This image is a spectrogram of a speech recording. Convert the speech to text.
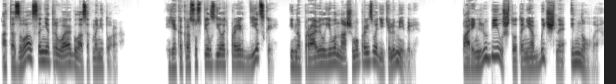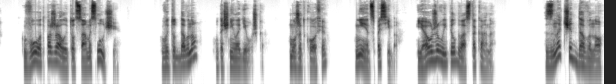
Отозвался, не отрывая глаз от монитора. Я как раз успел сделать проект детской и направил его нашему производителю мебели. Парень любил что-то необычное и новое. Вот, пожалуй, тот самый случай. «Вы тут давно?» — уточнила девушка. «Может, кофе?» «Нет, спасибо. Я уже выпил два стакана». «Значит, давно»,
